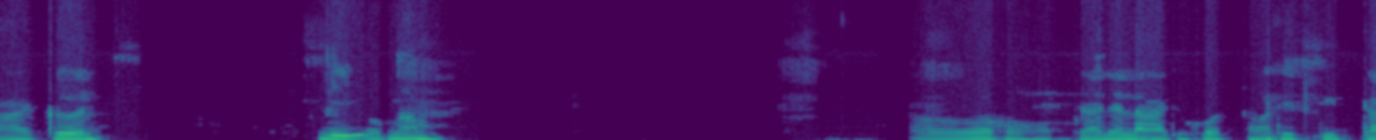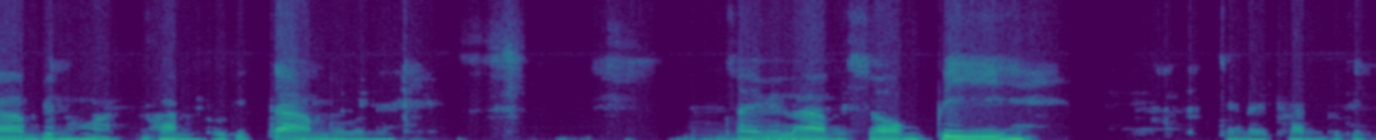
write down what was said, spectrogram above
ลายเกินรีออกน้ำเออขอบใจหลายๆทุกคนที่ติดตามจนหอดพันผู้ติดตามทุกคนเลยใช้เวลาไปสองปีจังได้พันผู้ติด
